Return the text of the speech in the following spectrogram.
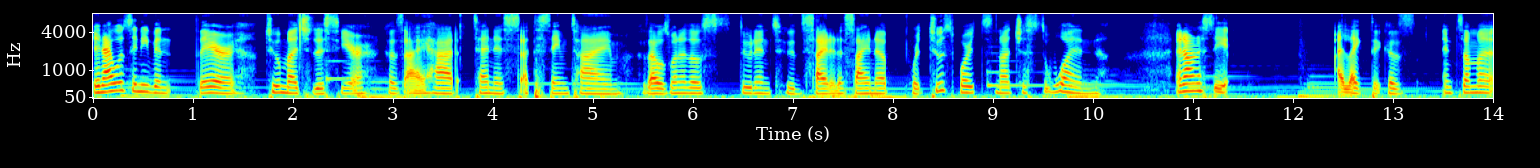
And I wasn't even there too much this year because I had tennis at the same time. Because I was one of those students who decided to sign up for two sports, not just one. And honestly, I liked it because in summer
